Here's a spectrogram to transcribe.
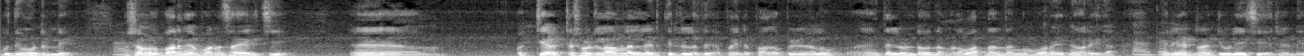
ബുദ്ധിമുട്ടുണ്ട്. പക്ഷെ നമ്മൾ പറഞ്ഞ പറഞ്ഞ സഹകരിച്ച് ഒറ്റ ഒറ്റ ഷോട്ടിലാണ് നമ്മളെല്ലാം എടുത്തിട്ടുള്ളത്. അപ്പോൾ അതിന്റെ പകപ്പിഴകളും ഇതെല്ലാം ഉണ്ടാവും. നമ്മളെ ഭാഗത്ത് എന്തെങ്കിലും പറയുന്ന അറിയില്ല. അതിനായിട്ട് അടിപൊളിയായി ചെയ്തിട്ടുണ്ട്.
